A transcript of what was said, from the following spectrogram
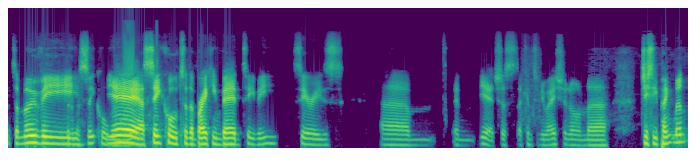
it's a movie, a sequel. yeah, a sequel to the Breaking Bad TV series, um, and yeah, it's just a continuation on uh, Jesse Pinkman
